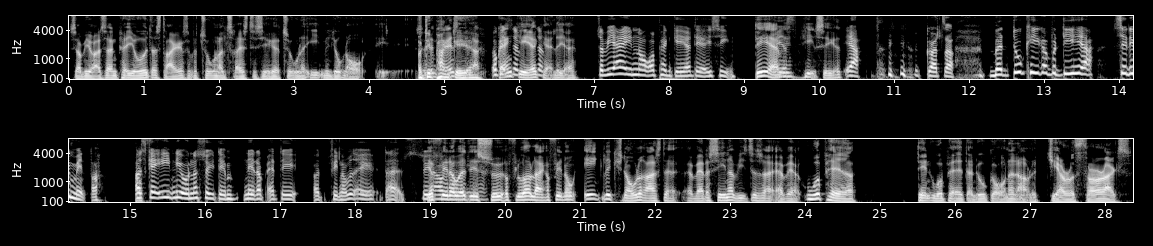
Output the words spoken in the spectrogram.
som jo altså er en periode, der strækker sig fra 250 til cirka 201 millioner år. Så Og det er Pangea. Okay, så- Pangea så- kaldet, ja. Så vi er inde over Pangea der i sen. Det er Yes. vi helt sikkert. Ja, godt så. Men du kigger på de her sedimenter, og skal egentlig undersøge dem, netop at det og finder ud af, der er Jeg finder ud af, at det er sø- og flodaflejringer, og finder nogle enkle knoglerester af, hvad der senere viste sig at være urpadder. Den urpadde, der nu går under navnet Gerothrax.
